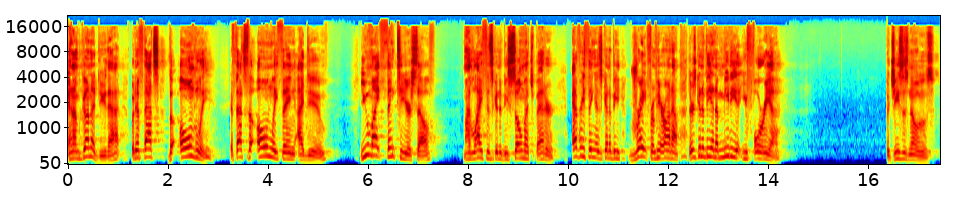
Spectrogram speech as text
and I'm gonna do that, but if that's the only, if that's the only thing I do, you might think to yourself, my life is gonna be so much better. Everything is gonna be great from here on out. There's gonna be an immediate euphoria. But Jesus knows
